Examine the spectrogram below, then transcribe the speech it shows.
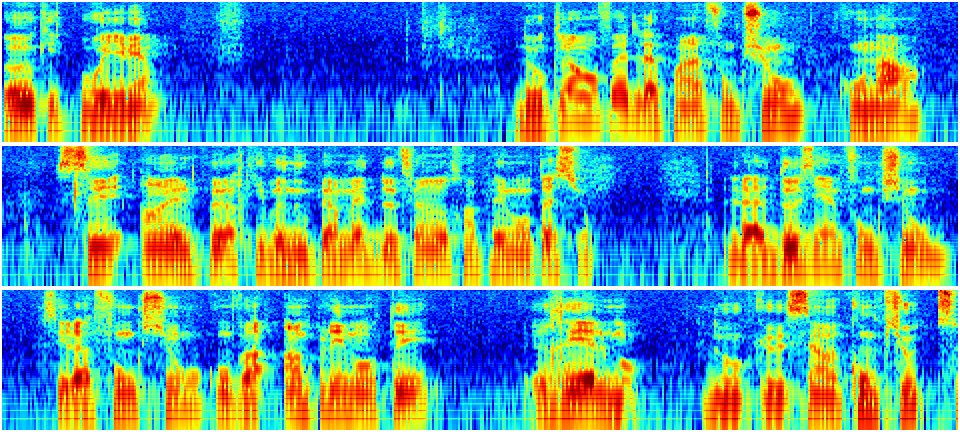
Ok, vous voyez bien? Donc là, en fait, la première fonction qu'on a, c'est un helper qui va nous permettre de faire notre implémentation. La deuxième fonction, c'est la fonction qu'on va implémenter réellement. Donc euh, c'est un compute,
